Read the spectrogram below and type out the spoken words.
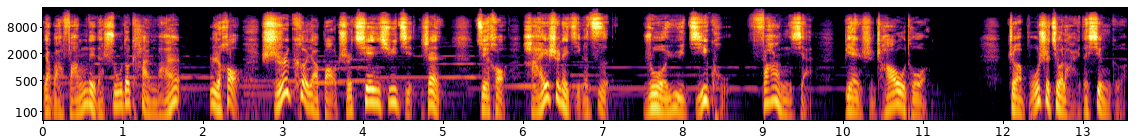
要把房内的书都看完，日后时刻要保持谦虚谨慎。最后还是那几个字：若遇疾苦，放下便是超脱。这不是舅老爷的性格，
